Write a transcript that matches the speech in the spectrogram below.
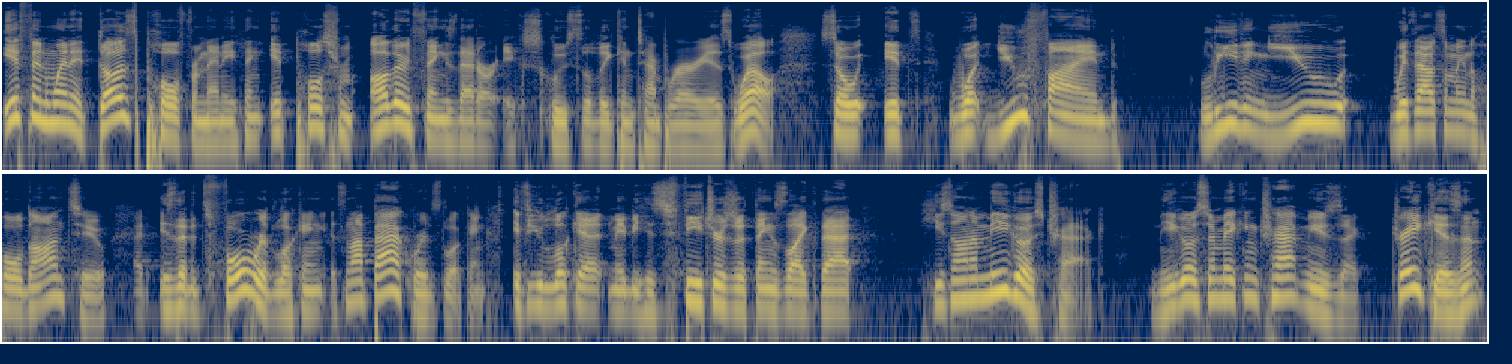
if and when it does pull from anything, it pulls from other things that are exclusively contemporary as well. So it's what you find leaving you without something to hold on to is that it's forward looking, it's not backwards looking. If you look at maybe his features or things like that, he's on a Migos track. Migos are making trap music. Drake isn't,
